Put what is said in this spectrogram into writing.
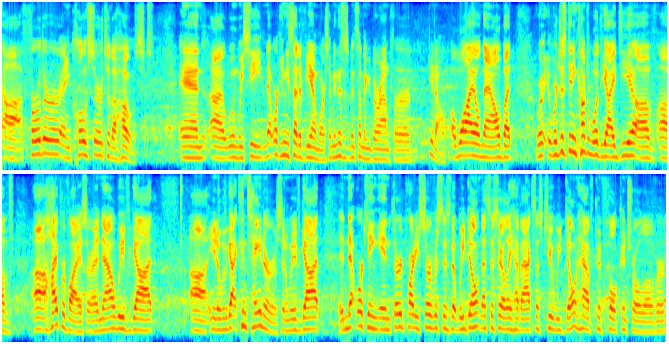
uh, further and closer to the host. And uh, when we see networking inside of VMware, so I mean this has been something that's been around for you know, a while now, but we're, we're just getting comfortable with the idea of, of uh, hypervisor, and now we've got Uh, you know, we've got containers and we've got networking in third-party services that we don't necessarily have access to, we don't have full control over,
